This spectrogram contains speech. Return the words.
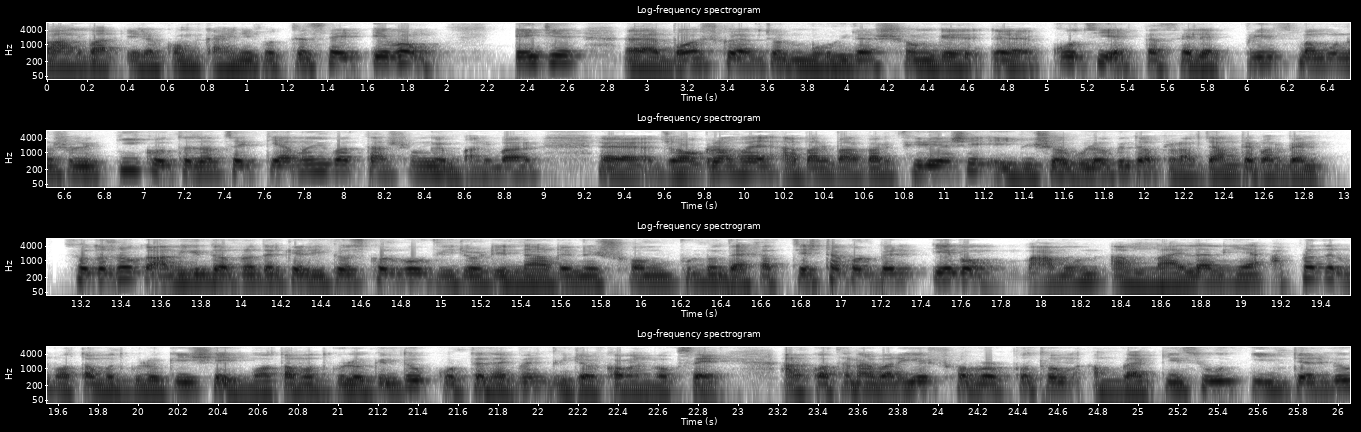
বারবার এরকম কাহিনী করতেছে এবং এই যে বয়স্ক একজন মহিলার সঙ্গে কচি একটা ছেলে, প্রিন্স মামুন আসলে কি করতে যাচ্ছে, কেনই বা তার সঙ্গে বারবার ঝগড়া হয়, আবার বারবার ফিরে আসে, এই বিষয়গুলো কিন্তু আপনারা জানতে পারবেন। তো দর্শক, আমি কিন্তু আপনাদেরকে রিকোয়েস্ট করব, ভিডিওটি না টেনে সম্পূর্ণ দেখার চেষ্টা করবেন এবং মামুন আর লাইলা নিয়ে আপনাদের মতামতগুলো কি, সেই মতামতগুলো কিন্তু করতে থাকবেন ভিডিওর কমেন্ট বক্সে আর কথা না বাড়িয়ে সর্বপ্রথম আমরা কিছু ইন্টারভিউ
